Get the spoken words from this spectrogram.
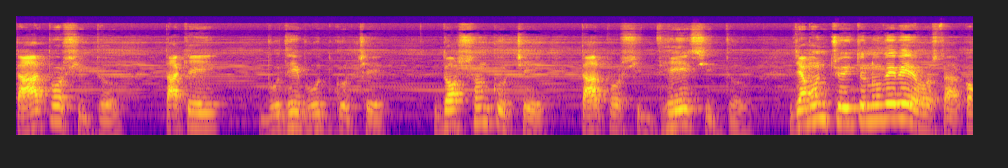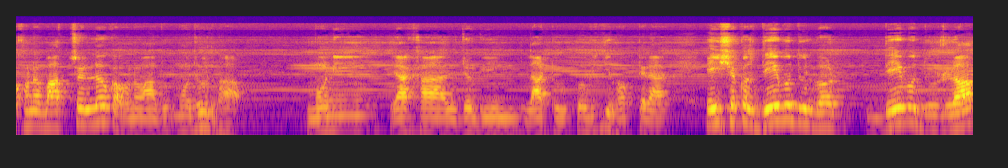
তারপর সিদ্ধ। তাকে বোধে বোধ করছে, দর্শন করছে, তারপর সিদ্ধের সিদ্ধ। যেমন চৈতন্যদেবের অবস্থা, কখনো বাৎসল্য, কখনো মধুর ভাব। মণি, রাখাল, যোগিন, লাটু, প্রভৃতি ভক্তেরা এই সকল দেব দুর্লভ দেব দুর্লভ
